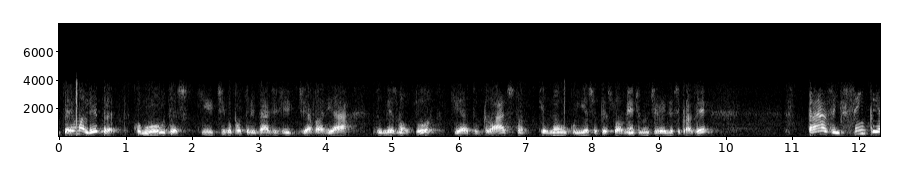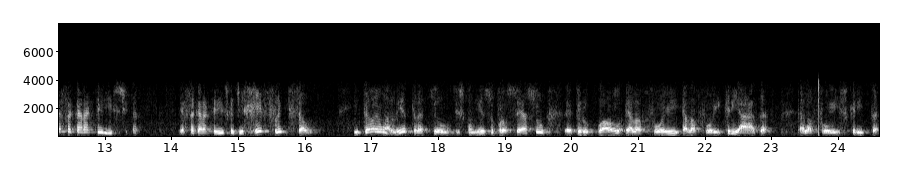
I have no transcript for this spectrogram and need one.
Então é uma letra, como outras que tive a oportunidade de, de avaliar do mesmo autor, que é do Gladstone, que eu não conheço pessoalmente, não tive ainda esse prazer, trazem sempre essa característica, essa característica de reflexão. Então é uma letra que eu desconheço o processo eh, pelo qual ela foi, ela foi criada, ela foi escrita,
